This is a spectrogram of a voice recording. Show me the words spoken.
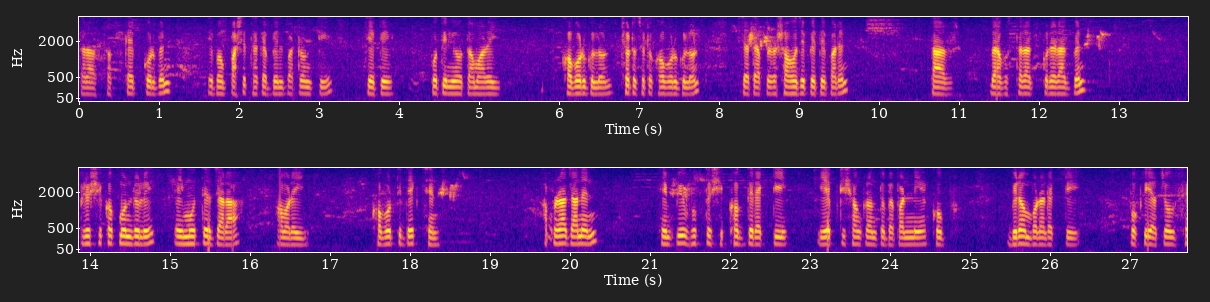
তারা সাবস্ক্রাইব করবেন এবং পাশে থাকা বেল বাটনটি চেপে প্রতিনিয়ত আমার এই খবরগুলো, ছোট ছোট খবরগুলো যাতে আপনারা সহজে পেতে পারেন, তার ব্যবস্থা করে রাখবেন। প্রিয় শিক্ষক মণ্ডলী, এই মুহূর্তে যারা আমার এই খবরটি দেখছেন। আপনারা জানেন এমপিওভুক্ত শিক্ষকদের একটি ইএফটি সংক্রান্ত ব্যাপার নিয়ে খুব বিড়ম্বনার একটি প্রক্রিয়া চলছে।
